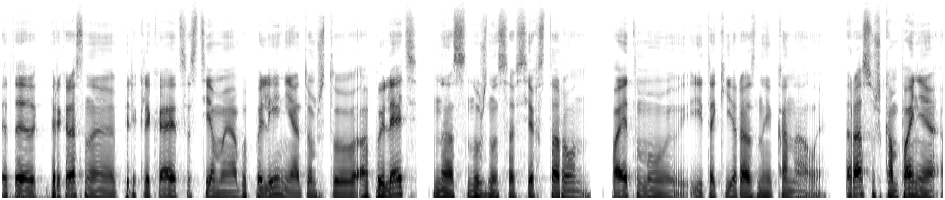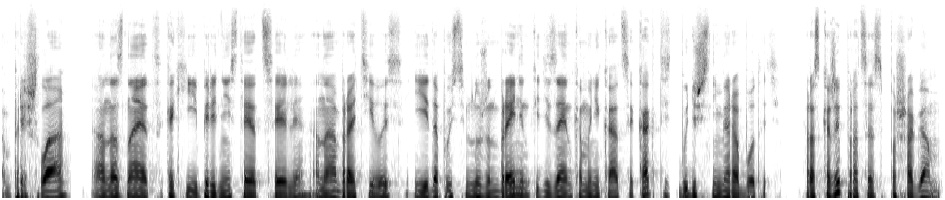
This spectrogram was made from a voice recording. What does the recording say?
Это прекрасно перекликается с темой об опылении, о том, что опылять нас нужно со всех сторон. Поэтому и такие разные каналы. Раз уж компания пришла, она знает, какие перед ней стоят цели, она обратилась, и, допустим, нужен брендинг и дизайн коммуникации. Как ты будешь с ними работать? Расскажи процесс по шагам.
